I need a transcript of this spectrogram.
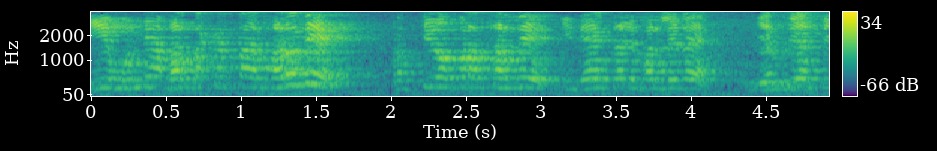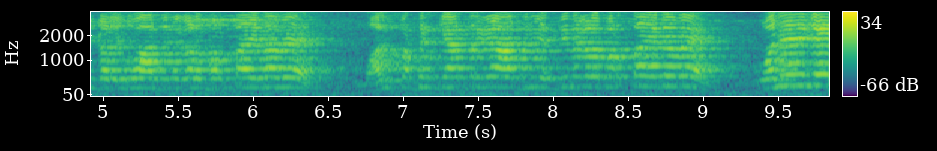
ಈ ಮುಂದೆ ಬರ್ತಕ್ಕಂತ ಸರದಿ, ಪ್ರತಿಯೊಬ್ಬರ ಸರದಿ ಈ ದೇಶದಲ್ಲಿ ಬರಲಿದೆ. ಎಸ್ ಸಿ, ಎಸ್ ಟಿಗಳಿಗೂ ಆ ದಿನಗಳು ಬರ್ತಾ ಇದಾವೆ ಅಲ್ಪಸಂಖ್ಯಾತರಿಗೆ ಆ ದಿನ- ದಿನಗಳು ಬರ್ತಾ ಇದಾವೆ ಕೊನೆಗೆ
